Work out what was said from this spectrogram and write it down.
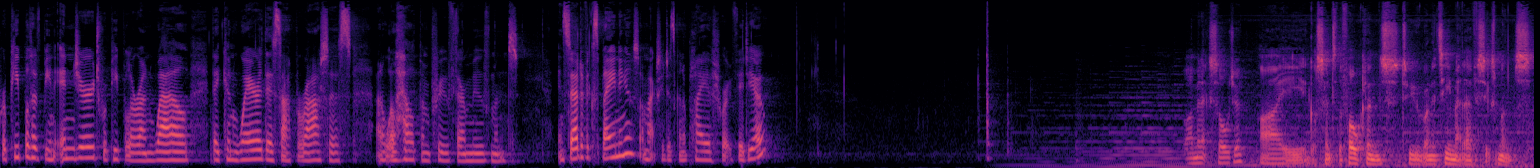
Where people have been injured, where people are unwell, they can wear this apparatus and it will help improve their movement. Instead of explaining it, I'm actually just going to play a short video. I'm an ex-soldier. I got sent to the Falklands to run a team out there for six months.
